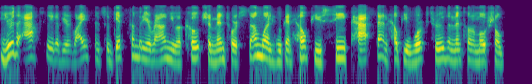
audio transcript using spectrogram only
you're the athlete of your life, and so get somebody around you, a coach, a mentor, someone who can help you see past that and help you work through the mental and emotional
